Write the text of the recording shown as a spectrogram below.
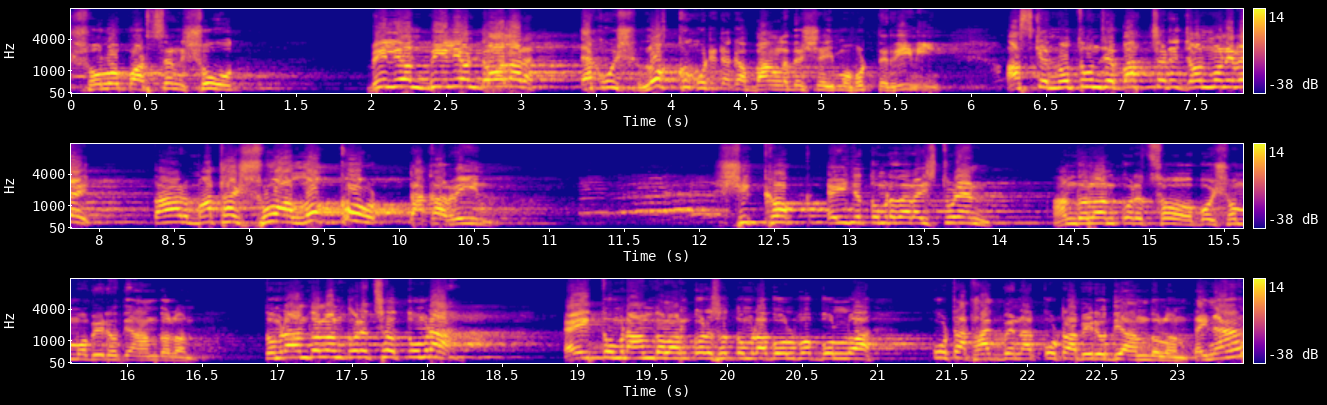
ষোলো পার্সেন্ট সুদ। বিলিয়ন বিলিয়ন ডলার, একুশ লক্ষ কোটি টাকা বাংলাদেশে এই মুহূর্তে ঋণী। আজকে নতুন যে বাচ্চাটি জন্ম নেবে, তার মাথায় সোয়া লক্ষ টাকা ঋণ। শিক্ষক, এই যে তোমরা যারা স্টুডেন্ট আন্দোলন করেছ, বৈষম্য বিরোধী আন্দোলন। তোমরা আন্দোলন করেছ, তোমরা? এই তোমরা আন্দোলন করেছ, তোমরা বলব, বলল, কোটা থাকবে না, কোটা বিরোধী আন্দোলন, তাই না?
